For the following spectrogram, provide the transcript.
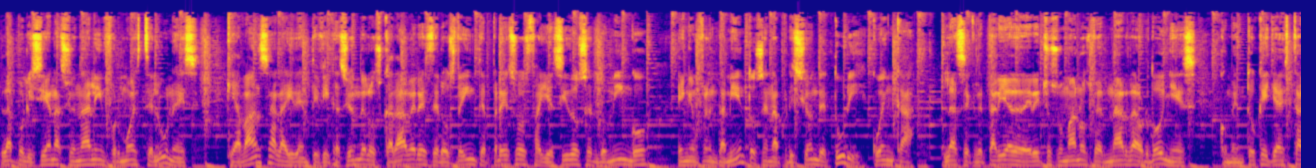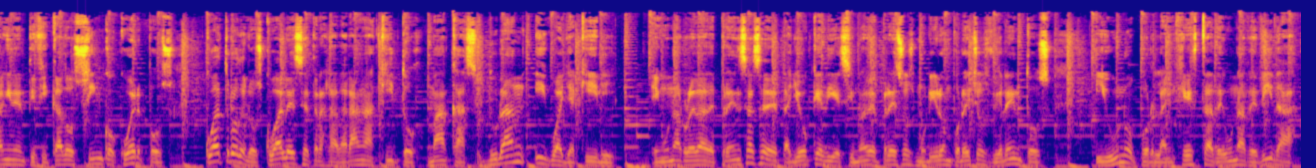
La Policía Nacional informó este lunes que avanza la identificación de los cadáveres de los 20 presos fallecidos el domingo en enfrentamientos en la prisión de Turi, Cuenca. La secretaria de Derechos Humanos Bernarda Ordóñez comentó que ya están identificados cinco cuerpos, cuatro de los cuales se trasladarán a Quito, Macas, Durán y Guayaquil. En una rueda de prensa se detalló que 19 presos murieron por hechos violentos y uno por la ingesta de una bebida,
